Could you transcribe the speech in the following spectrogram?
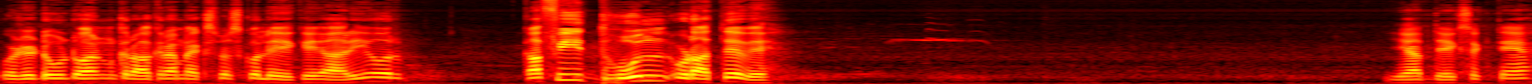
forty express को लेके आ रही है और काफ़ी धूल उड़ाते हुए ये आप देख सकते हैं।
